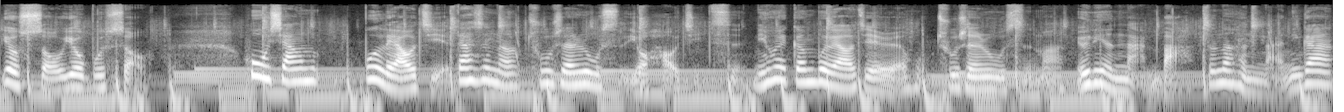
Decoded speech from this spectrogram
又熟又不熟？互相不了解，但是呢，出生入死有好几次。你会跟不了解人出生入死吗？有点难吧，真的很难。你看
